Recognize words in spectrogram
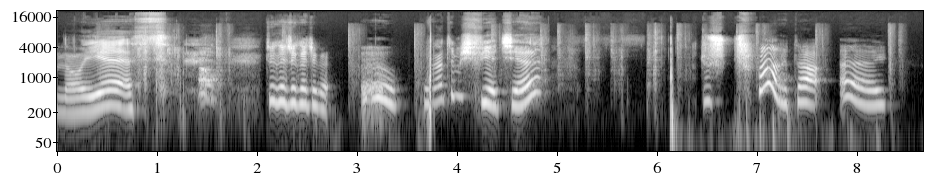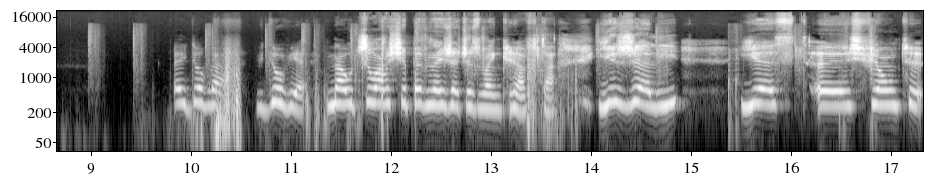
No jest. Czekaj, czekaj, czekaj. To na tym świecie już czwarta. Ej. Ej, dobra, widzowie, nauczyłam się pewnej rzeczy z Minecrafta. Jeżeli jest e, świąty...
